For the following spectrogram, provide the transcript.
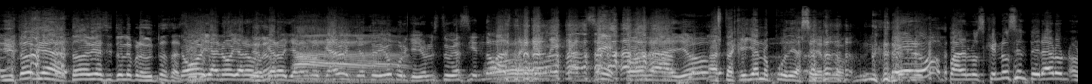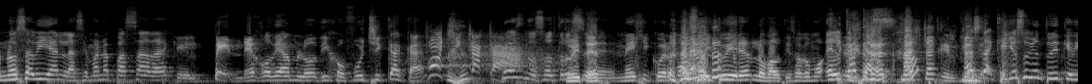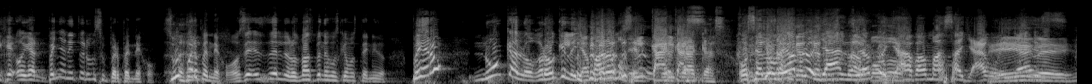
Y todavía, todavía si tú le preguntas así. No, ya no, ya lo ¿Ya bloquearon, ya lo bloquearon. Yo te digo porque yo lo estuve haciendo hasta que me cansé. O sea, yo... Hasta que ya no pude hacerlo. Pero para los que no se enteraron o no sabían, la semana pasada que el pendejo de AMLO dijo fuchicaca, pues nosotros, eh, México Hermoso y Twitter lo bautizó como el cacas. ¿no? Hashtag el cacas. Hashtag que yo subí un tweet que dije, oigan, Peña Nieto era un súper pendejo, súper pendejo, o sea, es de los más pendejos que hemos tenido. Pero nunca logró que le llamáramos el cacas. cacas. O sea, lo de AMLO ya, es lo de AMLO ya va más allá, güey. Sí, ya es, güey.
